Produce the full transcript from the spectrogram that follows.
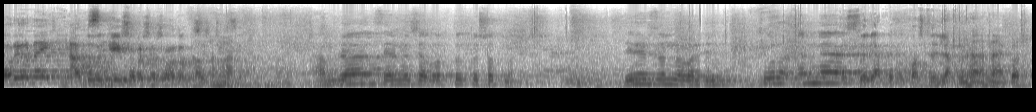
করেও নাই আর এই সমস্যার সমাধান সৃষ্টি আমরা চেয়ারম্যান সাহেব অত্যন্ত সৎ দিনের জন্য মানে আপনাকে কষ্ট দিলাম। না না কষ্ট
